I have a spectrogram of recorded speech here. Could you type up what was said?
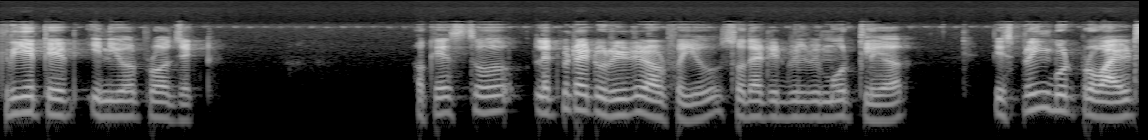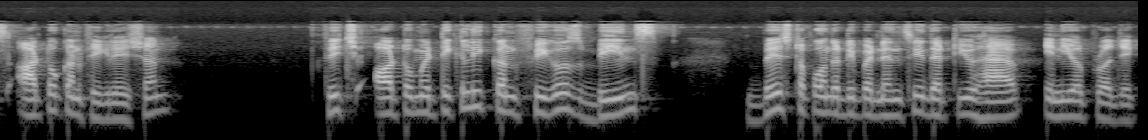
created in your project. Okay, so let me try to read it out for you so that it will be more clear. Spring Boot provides auto configuration which automatically configures beans based upon the dependency that you have in your project.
